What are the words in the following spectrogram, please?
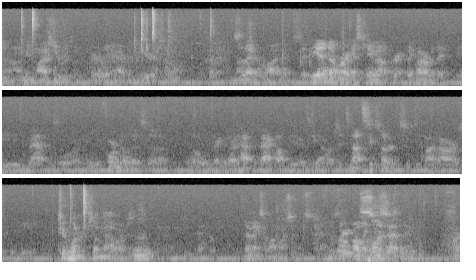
No, I mean, last year was a fairly average year, so So I'm not that- sure why that's. The, the end number, I guess, came out correctly, however, the, the math is a little, the formula is, uh, a little irregular, I'd have to back off the OT hours, it's not six hundred and sixty-five hours, it would be. Two hundred some hours. Mm. That makes a lot more sense. Where your I'll gold coins at, Lee? Where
